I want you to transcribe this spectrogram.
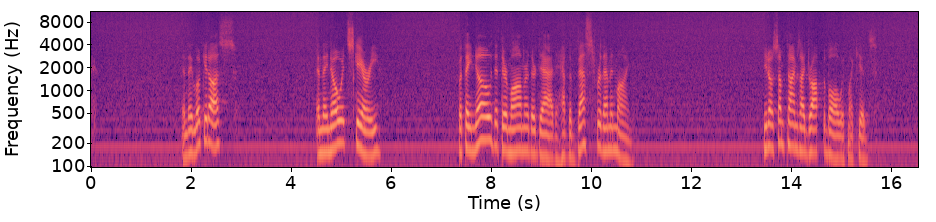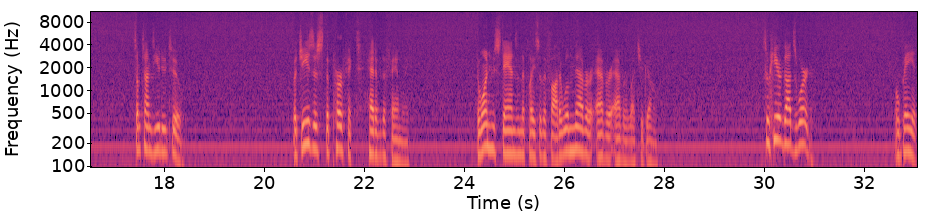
and they look at us and they know it's scary, but they know that their mom or their dad have the best for them in mind. You know, sometimes I drop the ball with my kids. Sometimes you do too. But Jesus, the perfect head of the family, the one who stands in the place of the Father, will never, ever, ever let you go. So hear God's word. Obey it.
